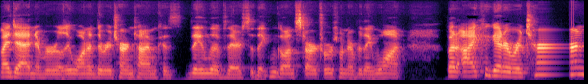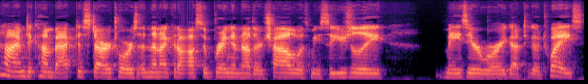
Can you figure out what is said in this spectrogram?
my dad never really wanted the return time because they live there so they can go on star tours whenever they want but i could get a return time to come back to star tours and then i could also bring another child with me so usually Maisie or Rory got to go twice,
